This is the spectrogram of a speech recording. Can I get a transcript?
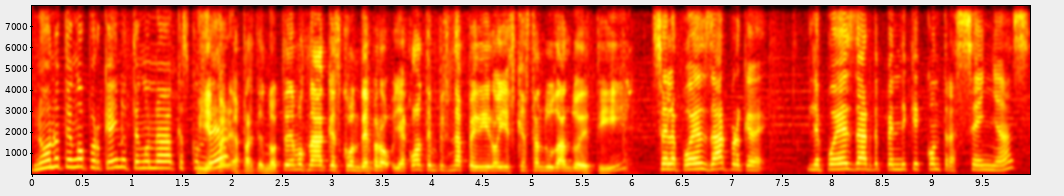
No, no tengo por qué y no tengo nada que esconder. apar- aparte, no tenemos nada que esconder, pero ya cuando te empiezan a pedir, oye, es que están dudando de ti. Se la puedes dar porque le puedes dar, depende de qué contraseñas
